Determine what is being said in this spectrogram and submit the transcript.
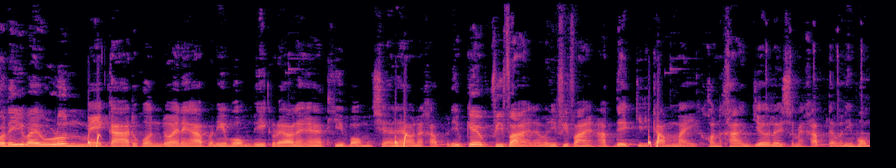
วัสดีวัยรุ่นเมกาทุกคนด้วยนะครับ วันนี้ผมอีกแล้วนะฮะทีบอมชแนลนะครับ วันนี้เกมฟรีไฟนะ วันนี้ฟรีไฟอัปเดตกิจกรรมใหม่ค่อนข้างเยอะเลยใช่ไหมครับ แต่วันนี้ผม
